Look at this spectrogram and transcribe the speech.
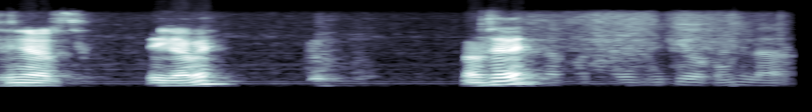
Señor, dígame. ¿No se ve? La pantalla se quedó congelada.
